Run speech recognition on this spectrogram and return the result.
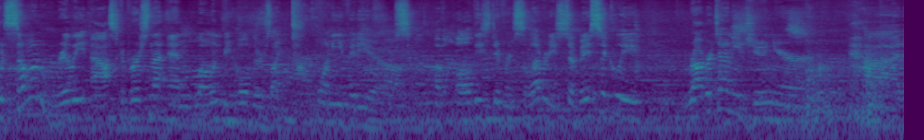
Would someone really ask a person that? And lo and behold, there's like 20 videos of all these different celebrities. So basically, Robert Downey Jr. had,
